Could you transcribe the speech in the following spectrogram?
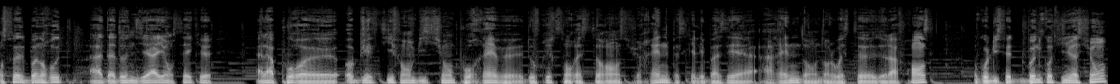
On souhaite bonne route à Dadon Diaye. On sait que elle a pour euh, objectif, ambition, pour rêve euh, d'ouvrir son restaurant sur Rennes parce qu'elle est basée à, Rennes dans, dans l'ouest de la France. Donc on lui souhaite bonne continuation.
